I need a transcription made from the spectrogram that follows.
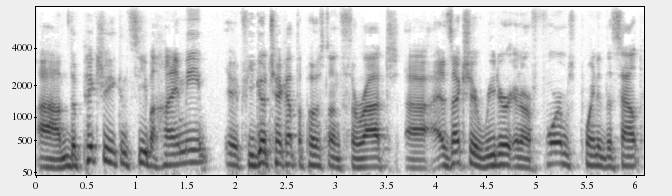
Um, the picture you can see behind me, if you go check out the post on Thurrott, uh, as actually a reader in our forums pointed this out.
